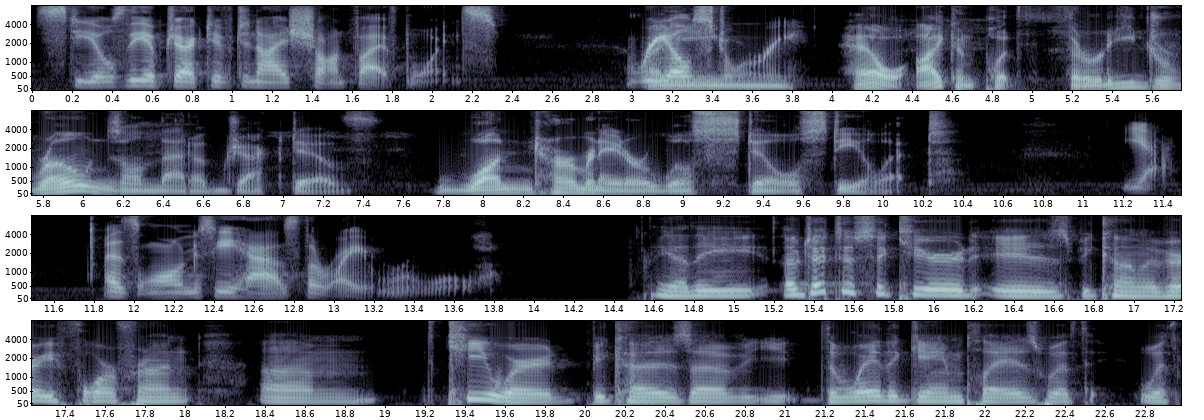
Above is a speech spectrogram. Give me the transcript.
Steals the objective, denies Sean five points. Real I mean, story. hell i can put 30 drones on that objective one terminator will still steal it Yeah, As long as he has the right rule. Yeah, the objective secured is become a very forefront um, keyword because of the way the game plays with with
